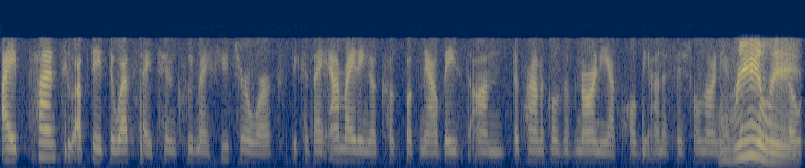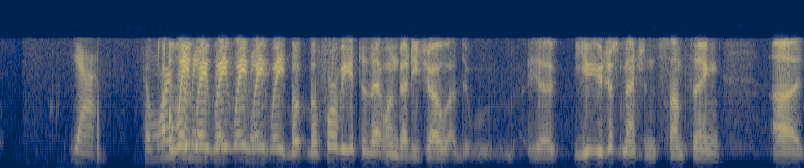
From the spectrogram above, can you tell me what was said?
I plan to update the website to include my future works because I am writing a cookbook now based on the Chronicles of Narnia called the Unofficial Narnia. Really? So, yes. So more Oh, wait, wait, information wait, wait, wait, wait. But before we get to that one, Betty Jo, uh, uh, you you just mentioned something uh,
